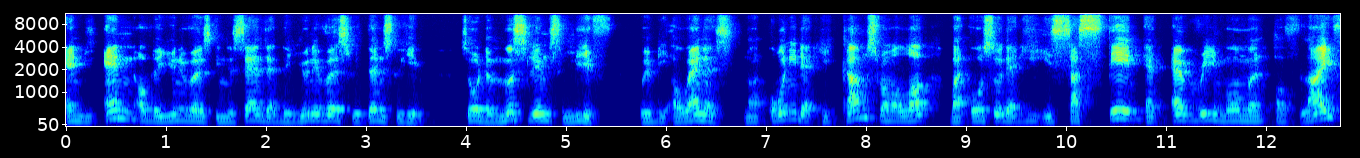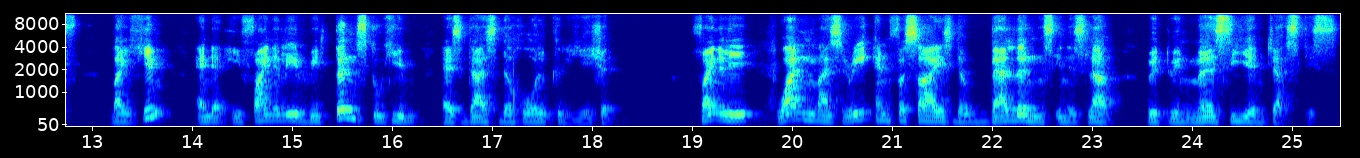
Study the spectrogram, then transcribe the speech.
and the end of the universe in the sense that the universe returns to Him. So the Muslims live with the awareness not only that he comes from Allah, but also that he is sustained at every moment of life by him and that he finally returns to him as does the whole creation. Finally, one must re emphasize the balance in Islam between mercy and justice.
